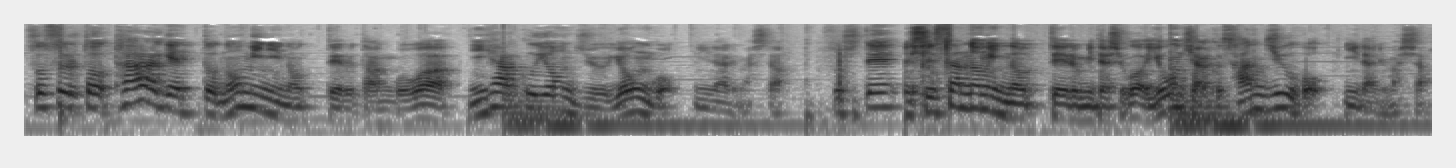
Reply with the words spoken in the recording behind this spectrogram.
そうすると、ターゲットのみに載ってる単語は244語になりました。そして、出産のみに載っている見出し語は430語になりました。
